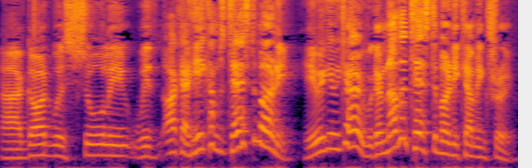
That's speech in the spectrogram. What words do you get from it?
Uh, God was surely with. Okay, here comes testimony. Here we go. We've got another testimony coming through.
